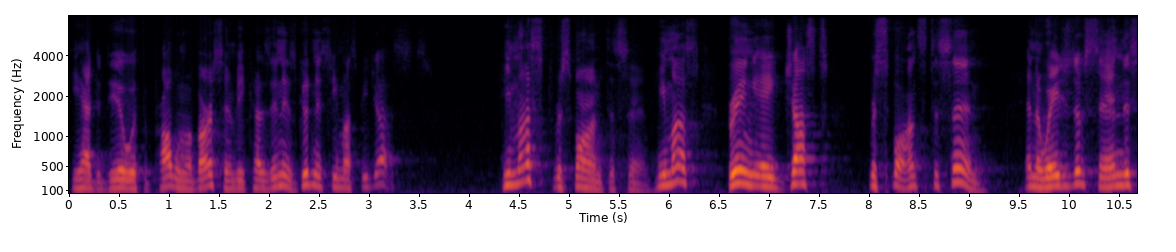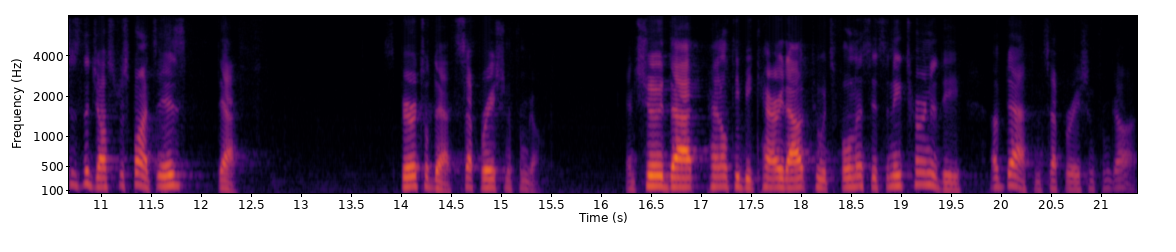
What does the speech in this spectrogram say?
he had to deal with the problem of our sin because in his goodness, he must be just. He must respond to sin. He must bring a just response to sin. And the wages of sin, this is the just response, is death. Spiritual death, separation from God. And should that penalty be carried out to its fullness, it's an eternity of death and separation from God.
